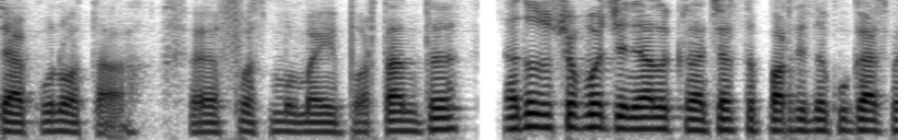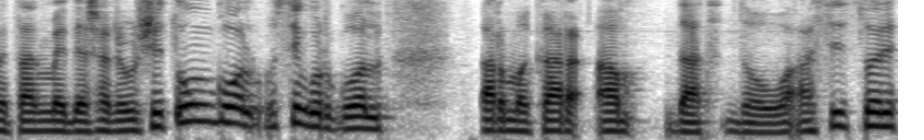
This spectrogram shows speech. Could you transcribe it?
cea cu nota a fost mult mai importantă. Dar totuși a fost genial că în această partidă cu Gaz Metan Media și-a reușit un gol, un singur gol, dar măcar am dat două asisturi.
